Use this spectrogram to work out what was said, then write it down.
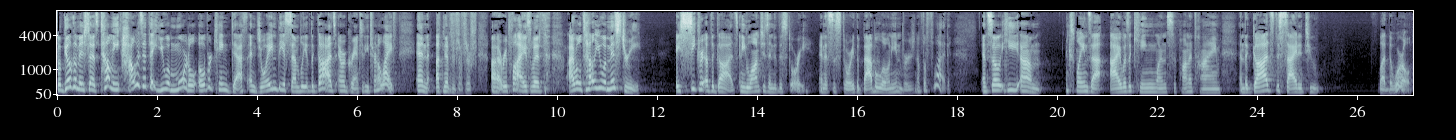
so Gilgamesh says, tell me, how is it that you, a mortal, overcame death and joined the assembly of the gods and were granted eternal life? And uh, replies with, I will tell you a mystery, a secret of the gods. And he launches into this story. And it's the story, the Babylonian version of the flood. And so he, um, explains that I was a king once upon a time, and the gods decided to flood the world.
